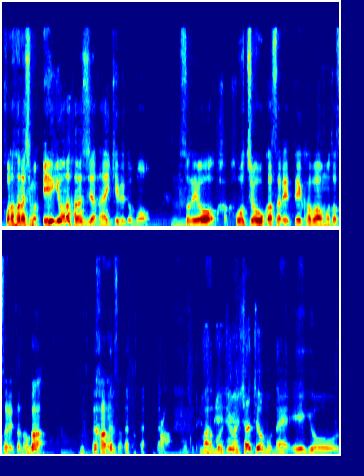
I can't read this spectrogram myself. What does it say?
この話も営業の話じゃないけれども、それを包丁を侵されて、カバンを持たされたのが、川野さんだと。あ、僕です。まあもちろん社長もね営業を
